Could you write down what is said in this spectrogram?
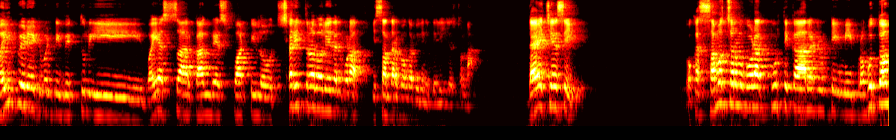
భయపడేటువంటి వ్యక్తులు ఈ వైఎస్ఆర్ కాంగ్రెస్ పార్టీలో చరిత్రలో లేదని కూడా ఈ సందర్భంగా మీకు తెలియజేస్తున్నా. దయచేసి ఒక సంవత్సరం కూడా పూర్తి కానటువంటి మీ ప్రభుత్వం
